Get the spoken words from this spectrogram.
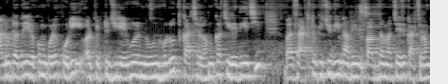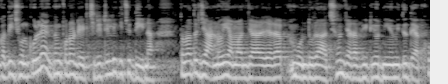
আলুটা দিয়ে এরকম করে করি, অল্প একটু জিরে গুঁড়ো, নুন, হলুদ, কাঁচা লঙ্কা চিড়ে দিয়েছি। বাস আর তো কিছু দিন আমি পাবদা মাছের কাঁচা লঙ্কা দিয়ে ঝোল করলে একদম কোনো রেড চিলি টিলি কিছু দিই না। তোমরা তো জানোই, আমার যারা যারা বন্ধুরা আছো, যারা ভিডিও নিয়মিত দেখো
